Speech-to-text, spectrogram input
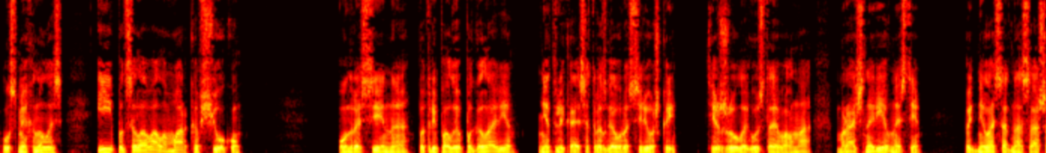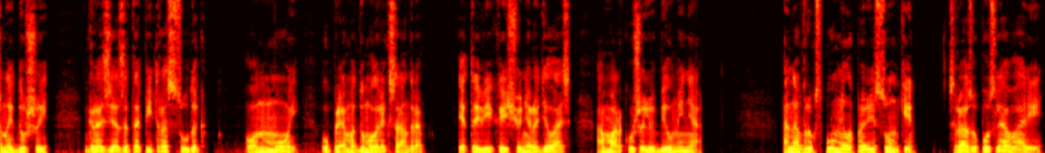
усмехнулась и поцеловала Марка в щеку. Он рассеянно потрепал ее по голове, не отвлекаясь от разговора с Сережкой. Тяжелая густая волна мрачной ревности поднялась от дна Сашиной души, грозя затопить рассудок. «Он мой», — упрямо думал Александра. «Эта Вика еще не родилась, а Марк уже любил меня». Она вдруг вспомнила про рисунки, Сразу после аварии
